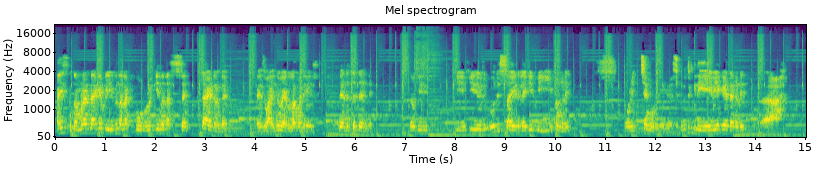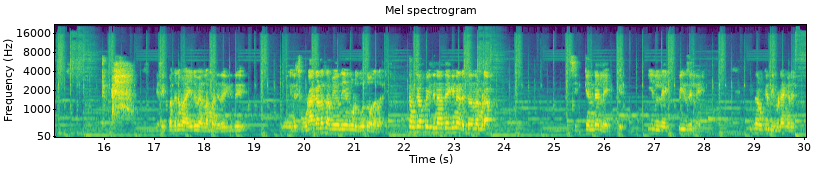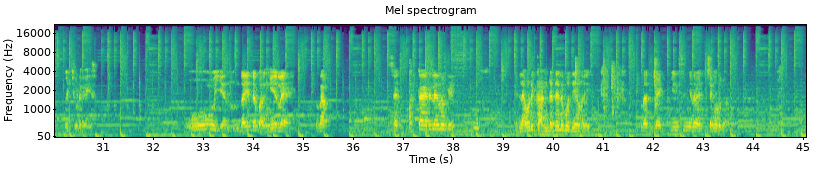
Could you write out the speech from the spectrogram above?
ഗൈസ് നമ്മളുണ്ടാക്കിയ ബീഫ് നല്ല കുറുകി നല്ല സെറ്റ് ആയിട്ടുണ്ട്. ഗൈസ് വൈന്ന് വെള്ളം മതി ഗൈസ് ഇത് എടുത്തിട്ട് തന്നെ. നമുക്ക് ബീഫ് ഈ ഒരു ഒരു സൈഡിലേക്ക് ബീഫ് അങ്ങോട്ട് ഒഴിച്ചങ്ങ് കൊടുക്കും കുറച്ച് ഗ്രേവി ഒക്കെ ആയിട്ട് അങ്ങോട്ട് ഇപ്പൊ തന്നെ വയൽ വെള്ളം മതി. ഇത് ഇങ്ങനെ ചൂടാക്കാനുള്ള സമയമൊന്നും ഞാൻ കൊടുക്കുമെന്ന് തോന്നല നമുക്ക് അപ്പൊ ഇതിനകത്തേക്ക് അടുത്തത് നമ്മുടെ ചിക്കന്റെ ലെഗ് ഈ ലെഗ് പീസ് ഇല്ലേ? ഇത് നമുക്ക് ഇത് ഇവിടെ അങ്ങനെ വെച്ചുകൂടെ കൈസ് ഓ എന്താ ഇതിന്റെ ഭംഗിയല്ലേ സെറ്റ് ആയിട്ടില്ലേ നോക്കി? എല്ലാം കൂടി കണ്ടിട്ട് തന്നെ കൊതിയാണ്. ഇവിടെ ലെഗ് പീസ് ഇങ്ങനെ വെച്ചങ്ങ്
